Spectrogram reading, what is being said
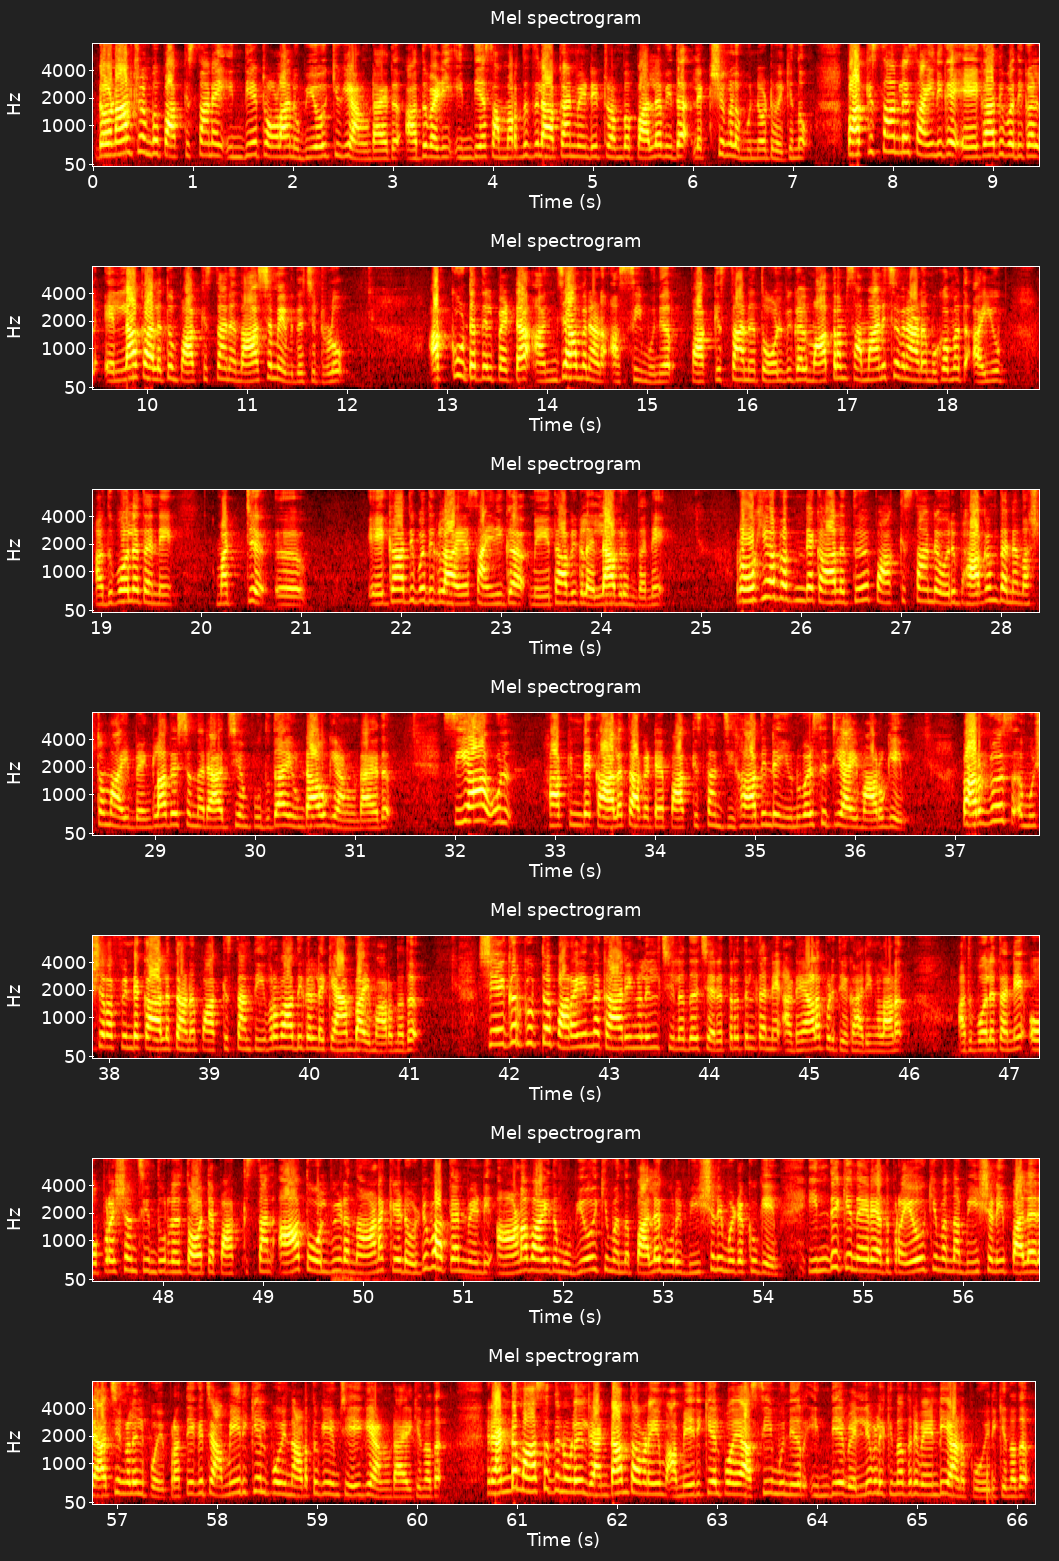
ഡൊണാൾഡ് ട്രംപ് പാകിസ്ഥാനെ ഇന്ത്യയെ ട്രോളാൻ ഉപയോഗിക്കുകയാണ് ഉണ്ടായത്. അതുവഴി ഇന്ത്യയെ സമ്മർദ്ദത്തിലാക്കാൻ വേണ്ടി ട്രംപ് പലവിധ ലക്ഷ്യങ്ങളും മുന്നോട്ട് വയ്ക്കുന്നു. പാകിസ്ഥാനിലെ സൈനിക ഏകാധിപതികൾ എല്ലാ കാലത്തും പാകിസ്ഥാന് നാശമേ വിതച്ചിട്ടുള്ളൂ അക്കൂട്ടത്തിൽപ്പെട്ട അഞ്ചാമനാണ് അസീം മുനിർ. പാകിസ്ഥാന് തോൽവികൾ മാത്രം സമ്മാനിച്ചവനാണ് മുഹമ്മദ് അയ്യൂബ്. അതുപോലെ തന്നെ മറ്റ് ഏകാധിപതികളായ സൈനിക മേധാവികൾ എല്ലാവരും തന്നെ. റോഹിയ ഭഗ്നിന്റെ കാലത്ത് പാകിസ്ഥാന്റെ ഒരു ഭാഗം തന്നെ നഷ്ടമായി ബംഗ്ലാദേശ് എന്ന രാജ്യം പുതുതായി ഉണ്ടാവുകയാണ് ഉണ്ടായത്. സിയാ ഉൽ ഹാക്കിന്റെ കാലത്താകട്ടെ പാകിസ്ഥാൻ ജിഹാദിന്റെ യൂണിവേഴ്സിറ്റിയായി മാറുകയും പർവേസ് മുഷറഫിന്റെ കാലത്താണ് പാകിസ്ഥാൻ തീവ്രവാദികളുടെ ക്യാമ്പായി മാറുന്നത്. ശേഖർ ഗുപ്ത പറയുന്ന കാര്യങ്ങളിൽ ചിലത് ചരിത്രത്തിൽ തന്നെ അടയാളപ്പെടുത്തിയ കാര്യങ്ങളാണ്. അതുപോലെ തന്നെ ഓപ്പറേഷൻ സിന്ദൂറിൽ തോറ്റ പാകിസ്ഥാൻ ആ തോൽവിയുടെ നാണക്കേട് ഒഴിവാക്കാൻ വേണ്ടി ആണവായുധം ഉപയോഗിക്കുമെന്ന് പലകുറി ഭീഷണി മുഴക്കുകയും ഇന്ത്യയ്ക്ക് നേരെ അത് പ്രയോഗിക്കുമെന്ന ഭീഷണി പല രാജ്യങ്ങളിൽ പോയി പ്രത്യേകിച്ച് അമേരിക്കയിൽ പോയി നടത്തുകയും ചെയ്യുകയാണ് ഉണ്ടായിരിക്കുന്നത്. രണ്ട് മാസത്തിനുള്ളിൽ രണ്ടാം തവണയും അമേരിക്കയിൽ പോയ അസീം മുനീർ ഇന്ത്യയെ വെല്ലുവിളിക്കുന്നതിന് വേണ്ടിയാണ് പോയിരിക്കുന്നത്.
